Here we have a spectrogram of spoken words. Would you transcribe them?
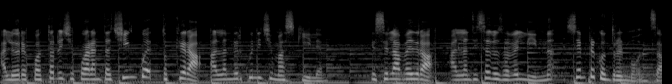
Alle ore 14.45 toccherà all'Under 15 maschile, che se la vedrà all'Antistadio Tavellin sempre contro il Monza.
